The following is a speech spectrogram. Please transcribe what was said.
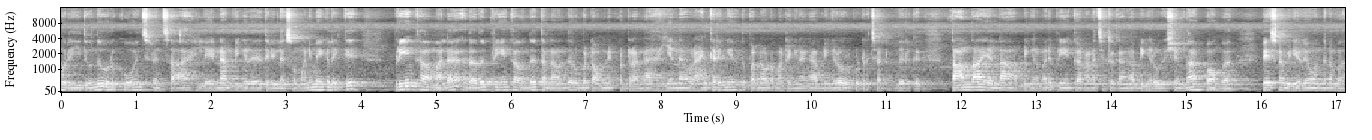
ஒரு இது வந்து ஒரு கோஇன்சிடென்ஸாக இல்லை என்ன அப்படிங்கிறது தெரியல. ஸோ மணிமேகலைக்கு பிரியங்கா மேலே அதாவது பிரியங்கா வந்து தன்னை வந்து ரொம்ப டாமினேட் பண்ணுறாங்க என்ன ஒரு ஆங்கரிங்கே வந்து பண்ண விட மாட்டேங்கிறாங்க அப்படிங்கிற ஒரு குற்றச்சாட்டு வந்து இருக்குது தான் தான் எல்லாம் அப்படிங்கிற மாதிரி பிரியங்கா நினச்சிட்டு இருக்காங்க அப்படிங்கிற ஒரு விஷயம் தான் இப்போ அவங்க பேசின வீடியோலையும் வந்து நம்ம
